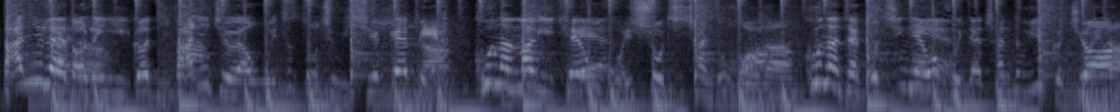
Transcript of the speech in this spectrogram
当你来到另一个地方，你就要为此做出一些改变。可能某一天我会说起成都话，可能再过几年我会在成都有个家，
